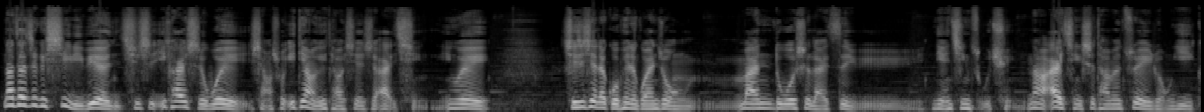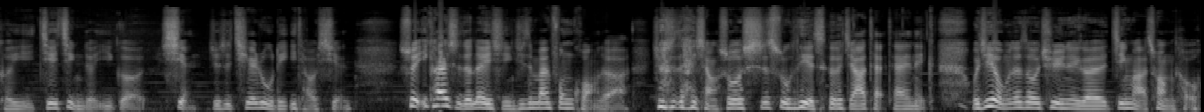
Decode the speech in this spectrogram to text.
那在这个戏里边，其实一开始我也想说，一定要有一条线是爱情，因为其实现在国片的观众蛮多是来自于年轻族群，那爱情是他们最容易可以接近的一个线，就是切入的一条线。所以一开始的类型其实蛮疯狂的啊，就是在想说失速列车加 Titanic。我记得我们那时候去那个金马创投，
